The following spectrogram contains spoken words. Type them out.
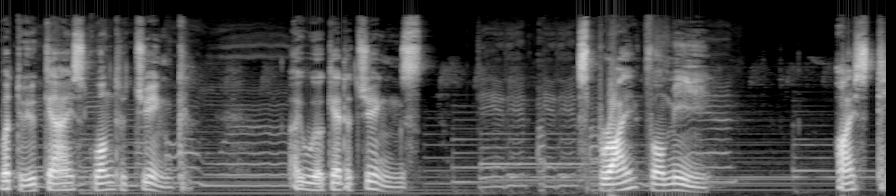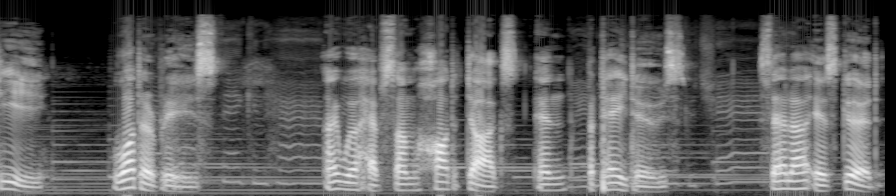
What do you guys want to drink? I will get the drinks. Sprite for me. Iced tea. Water, please. I will have some hot dogs and potatoes. Salad is good.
